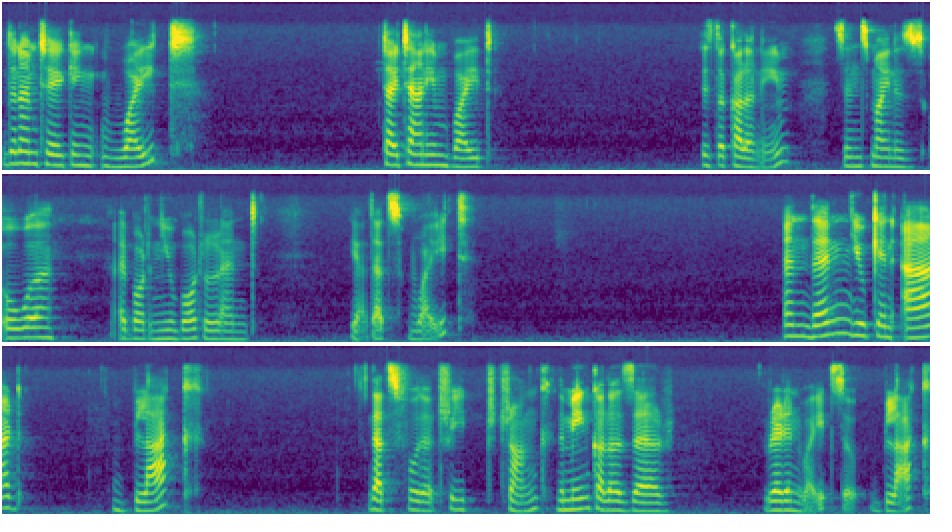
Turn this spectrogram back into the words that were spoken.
then I'm taking white titanium white is the color name. Since mine is over I bought a new bottle and yeah that's white. And then you can add black. That's for the tree trunk. The main colors are red and white so black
